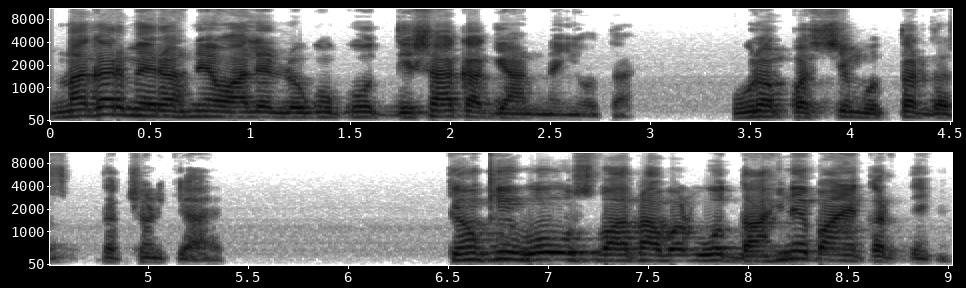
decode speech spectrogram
नगर में रहने वाले लोगों को दिशा का ज्ञान नहीं होता है। पूरा पश्चिम, उत्तर दक्षिण क्या है? क्योंकि वो उस वातावरण, वो दाहिने बाएँ करते हैं।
